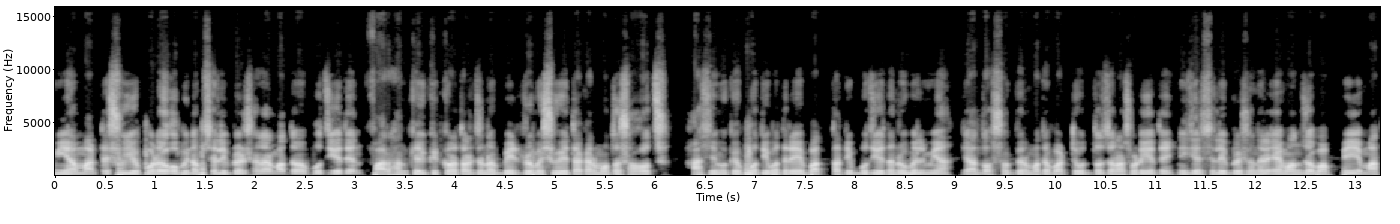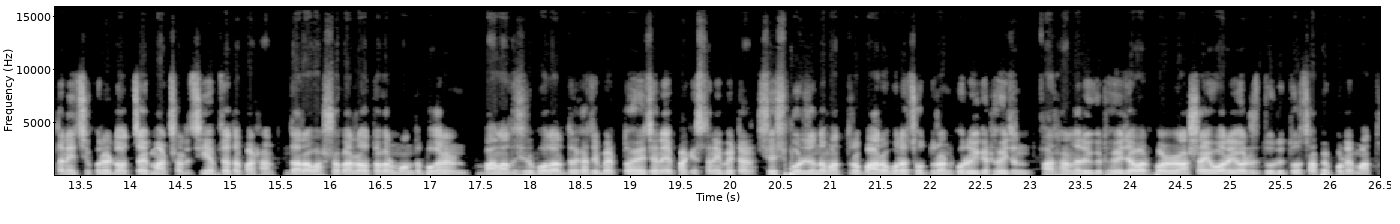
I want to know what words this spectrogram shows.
মিয়া মাঠে শুয়ে পড়ে অভিনব সেলিব্রেশনের মাধ্যমে বুঝিয়ে দেন, ফারহানকে উইকেট করা তার জন্য বেডরুমে শুয়ে থাকার মতো সহজ। হাসি মুখে প্রতিবাদের এই বার্তাটি বুঝিয়ে দেন রুবেল মিয়া যা দর্শকদের মাঝে বাড়তি উত্তেজনা ছড়িয়ে দেয়। নিজের সেলিব্রেশনের এমন জবাব পেয়ে মাথা নিচু করে লজ্জায় মাঠ ছাড়ে সিহাবজাদা পাঠান। ধারাভাষ্যকাররাও তখন মন্তব্য করেন, বাংলাদেশের বোলারদের কাছে ব্যর্থ হয়েছেন এই পাকিস্তানি ব্যাটার শেষ পর্যন্ত মাত্র বারো বলে চোদ্দ রান করে উইকেট হয়ে যান। ফারহানের উইকেট হয়ে যাওয়ার পর রাজশাহী ওয়ারিয়র্স দ্রুত চাপে পড়ে। মাত্র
